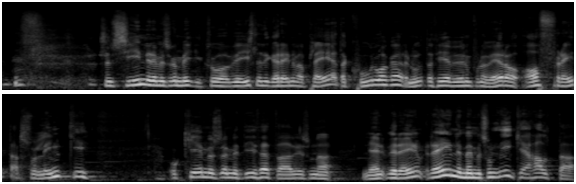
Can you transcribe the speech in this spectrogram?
Sem sýnir einmitt svo mikið svo við Íslandingar reynum að playa þetta cool okkar en út af því að við erum búin að vera á off-radar svo lengi og kemur svo einmitt í þetta að við svona við reynum, reynum einmitt svo mikið að halda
